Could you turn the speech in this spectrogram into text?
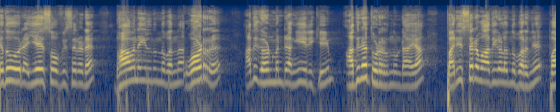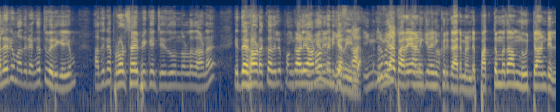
ഏതോ ഒരു ഐ എ എസ് ഓഫീസറുടെ ഭാവനയിൽ നിന്ന് വന്ന ഓർഡർ അത് ഗവൺമെന്റ് അംഗീകരിക്കുകയും അതിനെ തുടർന്നുണ്ടായ പരിസരവാദികൾ എന്ന് പറഞ്ഞ് പലരും അത് രംഗത്ത് വരികയും അതിനെ പ്രോത്സാഹിപ്പിക്കുകയും ചെയ്തു എന്നുള്ളതാണ് ഇദ്ദേഹം അടക്കം അതിൽ പങ്കാളിയാണോ എന്ന് എനിക്കറിയില്ല. ഇങ്ങനെ പറയുകയാണെങ്കിൽ എനിക്കൊരു കാര്യമുണ്ട്. പത്തൊമ്പതാം നൂറ്റാണ്ടിൽ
